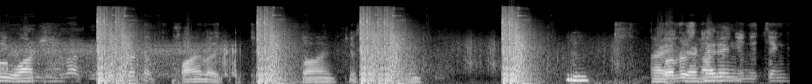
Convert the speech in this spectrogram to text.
he's going up. Somebody watch. Looks like a pilot 2.5, just like Alright, Whoever's they're not heading. doing anything,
